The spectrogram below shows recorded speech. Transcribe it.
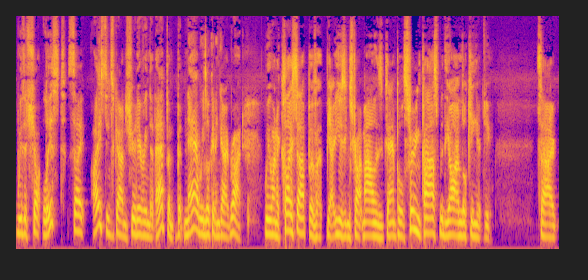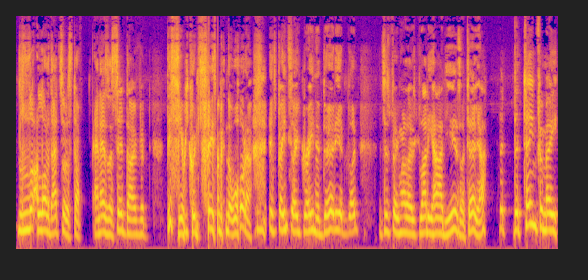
with a shot list. So I used to just go and shoot everything that happened, but now we look at it and go right. We want a close up of a, you know, using striped marlin as example, swimming past with the eye looking at you. So a lot of that sort of stuff. And as I said, though, this year we couldn't see them in the water. It's been so green and dirty, and like, it's just been one of those bloody hard years, I tell you the, the team for me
